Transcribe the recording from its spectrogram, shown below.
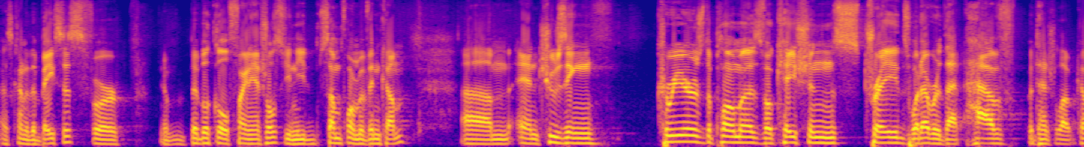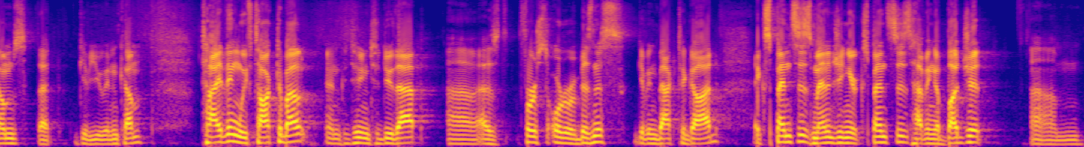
as kind of the basis for you know, biblical financials. You need some form of income. Um, and choosing careers, diplomas, vocations, trades, whatever that have potential outcomes that give you income. Tithing, we've talked about, and continuing to do that uh, as first order of business, giving back to God. Expenses, managing your expenses, having a budget, um,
